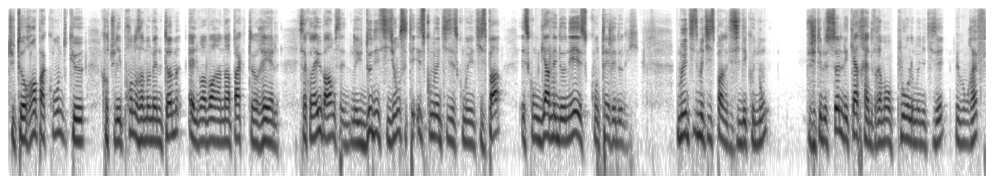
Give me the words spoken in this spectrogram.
tu te rends pas compte que quand tu les prends dans un momentum, elles vont avoir un impact réel. C'est qu'on a eu, par exemple, on a eu deux décisions. C'était est-ce qu'on monétise, est-ce qu'on monétise pas Est-ce qu'on garde les données, est-ce qu'on tège les données Monétise, monétise pas, on a décidé que non. J'étais le seul des quatre à être vraiment pour le monétiser. Mais bon, bref.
